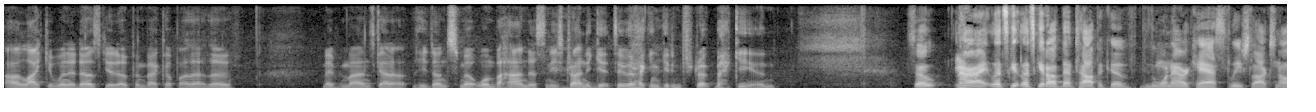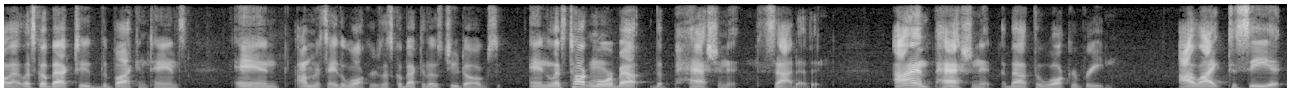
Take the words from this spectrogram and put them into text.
I like it when it does get opened back up like that, though. Maybe mine's got a. He done smelt one behind us, and he's trying to get to it. I can get him struck back in. So, all right, let's get let's get off that topic of the one hour cast, leash locks, and all that. Let's go back to the black and tans, and I'm gonna say the walkers. Let's go back to those two dogs, and let's talk more about the passionate side of it. I am passionate about the walker breed. I like to see it.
